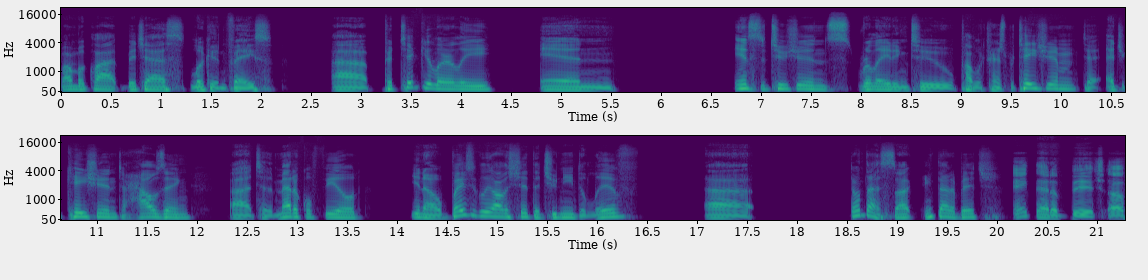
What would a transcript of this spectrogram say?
bumbleclot, bitch ass looking face, uh, particularly in institutions relating to public transportation, to education, to housing, uh, to the medical field you know, basically all the shit that you need to live. Uh don't that suck? Ain't that a bitch? Ain't that a bitch? Uh,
